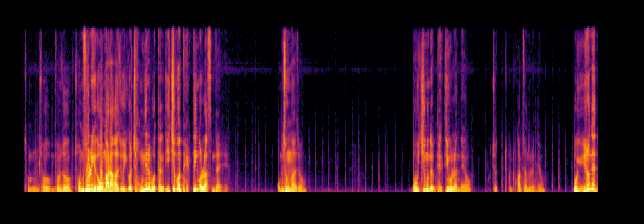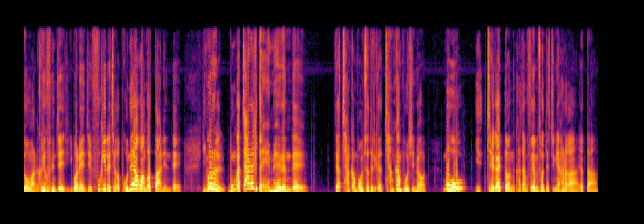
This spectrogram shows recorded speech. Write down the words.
점, 점, 점수 점수 게 너무 많아가지고 이걸 정리를 못하겠다. 이 친구는 100등 걸로 왔습니다. 얘. 엄청나죠? 뭐 이 친구도 100등 올랐네요. 저, 저 깜짝 놀랐네요. 뭐 이런 애 너무 많아. 그리고 이제 이번에 이제 후기를 제가 보내라고 한 것도 아닌데 이거를 뭔가 자르기도 애매했는데 제가 잠깐 멈춰드릴게요. 잠깐 보시면 뭐 이, 제가 했던 가장 후회하는 선택 중에 하나가였다.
